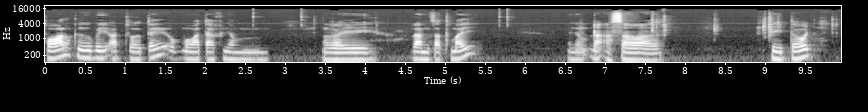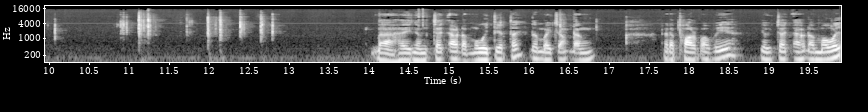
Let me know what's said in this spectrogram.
fall គឺវាអត់ធ្វើទេឧបមាថាខ្ញុំហើយ run សត្វថ្មីខ្ញុំដាក់អក្សរពីតូច បាទហើយខ្ញុំចុច F11 ទៀតទៅដើម្បីចង់ដឹងលទ្ធផលរបស់វាយើងចុច F11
